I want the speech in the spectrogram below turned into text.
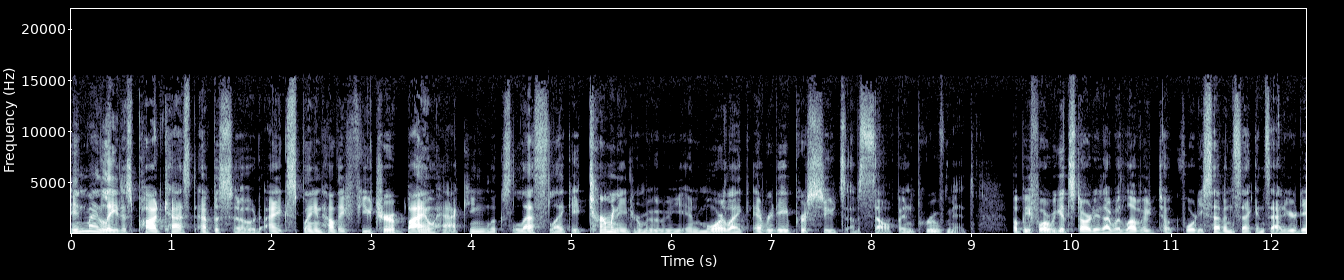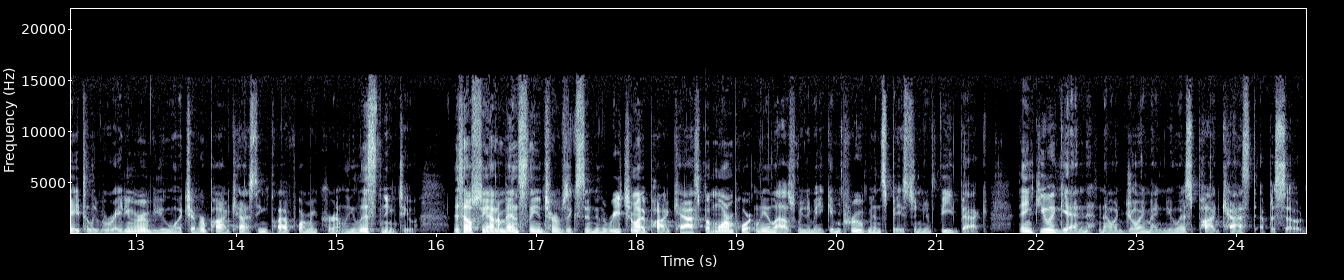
In my latest podcast episode, I explained how the future of biohacking looks less like a Terminator movie and more like everyday pursuits of self improvement. But before we get started, I would love if you took 47 seconds out of your day to leave a rating or review on whichever podcasting platform you're currently listening to. This helps me out immensely in terms of extending the reach of my podcast, but more importantly, allows me to make improvements based on your feedback. Thank you again. Now enjoy my newest podcast episode.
